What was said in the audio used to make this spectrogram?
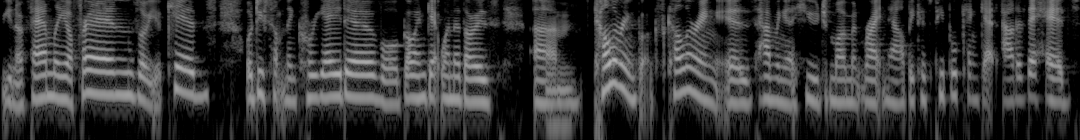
you know, family or friends or your kids, or do something creative, or go and get one of those um, coloring books. Coloring is having a huge moment right now because people can get out of their heads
